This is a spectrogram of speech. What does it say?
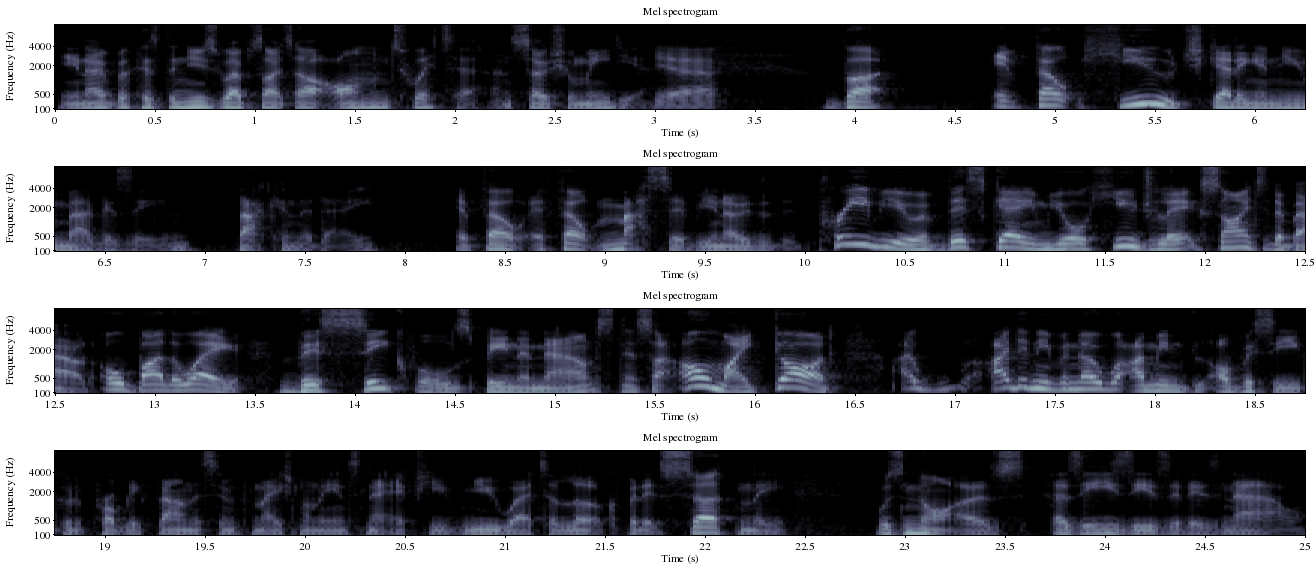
you know, because the news websites are on Twitter and social media. Yeah. But it felt huge getting a new magazine back in the day. It felt it felt massive, you know. The preview of this game you're hugely excited about. Oh, by the way, this sequel's been announced, and it's like, oh my god, I I didn't even know what. I mean, obviously you could have probably found this information on the internet if you knew where to look, but it certainly was not as as easy as it is now.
